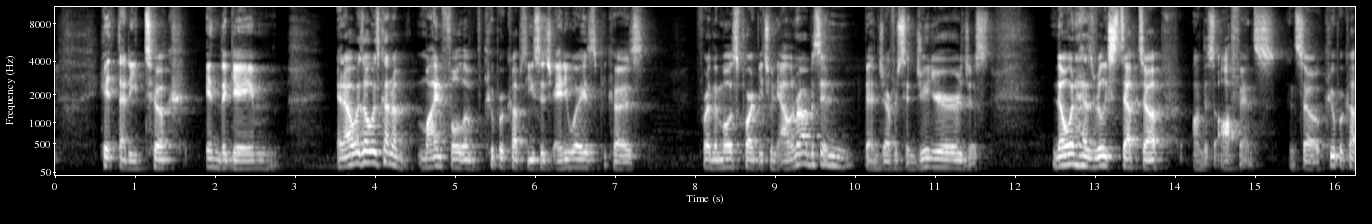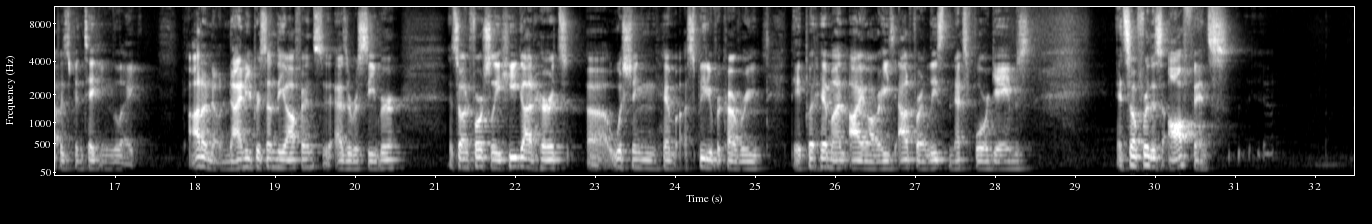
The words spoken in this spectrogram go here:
hit that he took in the game. And I was always kind of mindful of Cooper Kupp's usage, anyways, because for the most part, between Allen Robinson, Van Jefferson Jr., just no one has really stepped up on this offense. And so Cooper Cup has been taking like, I don't know, 90% of the offense as a receiver. And so unfortunately, he got hurt, uh, wishing him a speedy recovery. They put him on IR. He's out for at least the next four games. And so for this offense,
